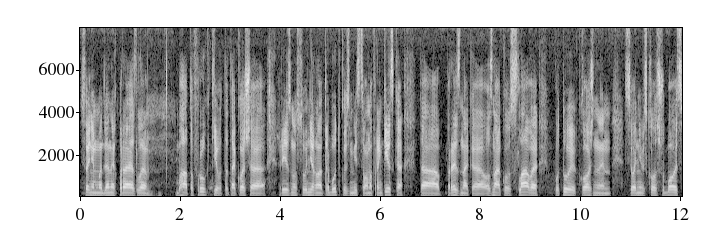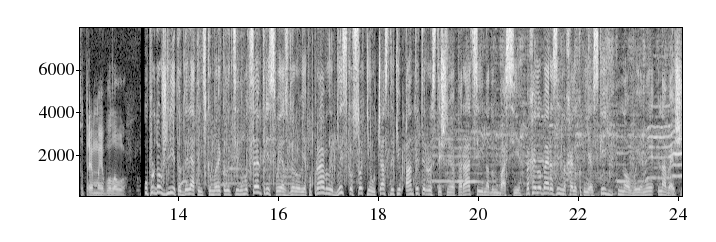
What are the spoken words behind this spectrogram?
Сьогодні ми для них привезли багато фруктів та також е, різну сувенірну атрибутку з міста Івано-Франківська та признак е, ознаку слави, потуги. Кожен сьогодні військовослужбовець отримує булаву. Упродовж літа в Делятинському реколекційному центрі своє здоров'я поправили близько сотні учасників антитерористичної операції на Донбасі. Михайло Березень, Михайло Копієвський. Новини на вежі.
